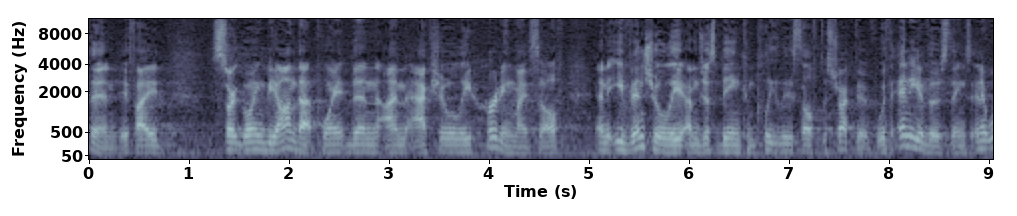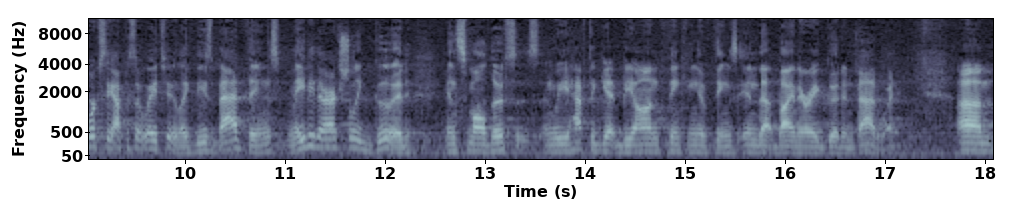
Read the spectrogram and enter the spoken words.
thin. If I start going beyond that point, then I'm actually hurting myself. And eventually, I'm just being completely self-destructive with any of those things. And it works the opposite way, too. Like these bad things, maybe they're actually good in small doses. And we have to get beyond thinking of things in that binary good and bad way. Um,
